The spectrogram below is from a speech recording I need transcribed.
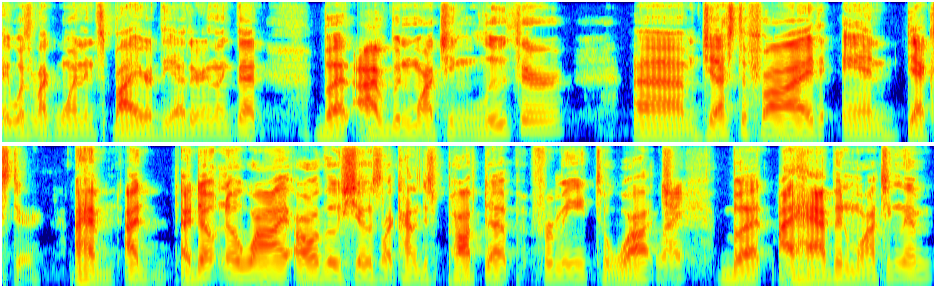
it wasn't like one inspired the other and like that. But I've been watching Luther, um, Justified, and Dexter. I have I I don't know why all those shows like kind of just popped up for me to watch, Right? but I have been watching them.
